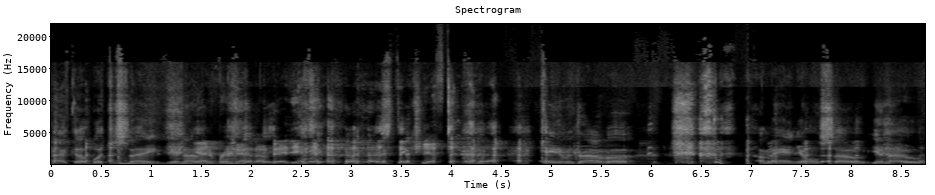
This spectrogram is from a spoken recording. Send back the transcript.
back up what you say. You know, you had to bring that up, didn't you? Stick shift. can't even drive a a manual. So you know,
